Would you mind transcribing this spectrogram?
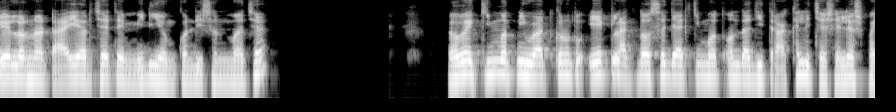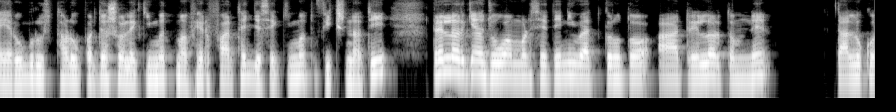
ટ્રેલરના ટાયર છે તે મીડિયમ કન્ડિશનમાં છે. હવે કિંમતની વાત કરું તો એક લાખ દસ હજાર કિંમત અંદાજિત રાખેલી છે. શૈલેષભાઈએ રૂબરૂ સ્થળ ઉપર જશો એટલે કિંમતમાં ફેરફાર થઈ જશે. કિંમત ફિક્સ નથી. ટ્રેલર ક્યાં જોવા મળશે તેની વાત કરું તો આ ટ્રેલર તમને તાલુકો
